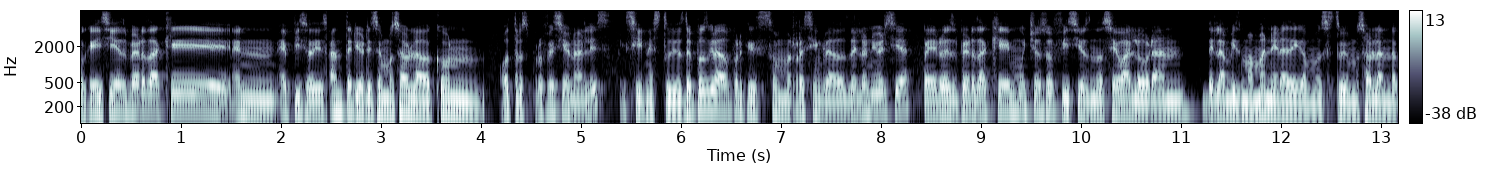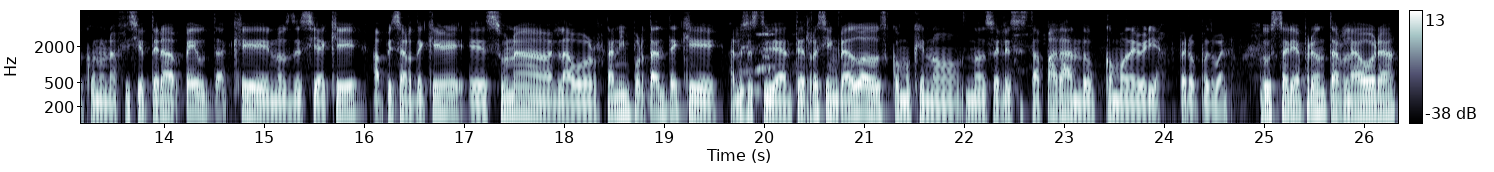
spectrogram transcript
Ok, sí es verdad que en episodios anteriores hemos hablado con otros profesionales sin estudios de posgrado porque somos recién graduados de la universidad, pero es verdad que muchos oficios no se valoran de la misma manera, digamos, estuvimos hablando con una fisioterapeuta que nos decía que a pesar de que es una labor tan importante que a los estudiantes recién graduados como que no, no se les está pagando como debería, pero pues bueno. Me gustaría preguntarle ahora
